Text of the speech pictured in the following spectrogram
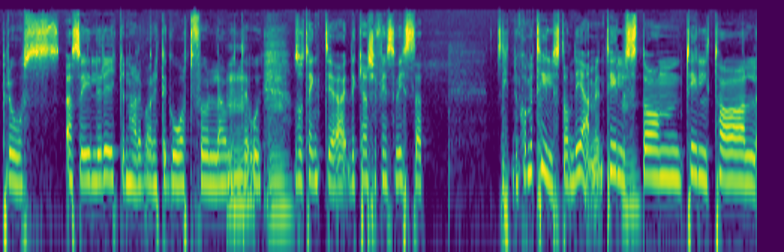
pros, alltså i lyriken har det varit det gåtfulla och lite... Mm, mm. Och så tänkte jag, det kanske finns vissa... Nu kommer tillstånd igen. Men tillstånd, tilltal,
